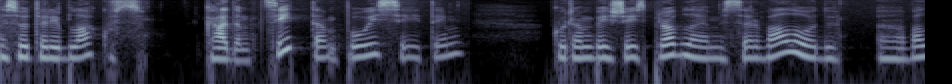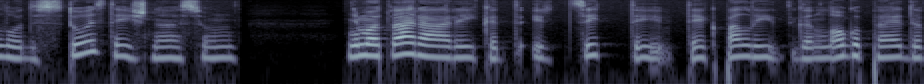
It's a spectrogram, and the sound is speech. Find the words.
esot arī blakus kādam citam puisītim, kuram bija šīs problēmas ar valodu, uh, valodas stostīšanās, ņemot vērā arī, ka ir citi, tiek palīdz, gan logopēda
